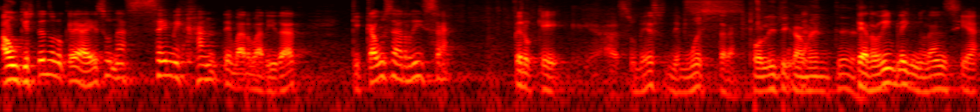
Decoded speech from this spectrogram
aunque usted no lo crea, es una semejante barbaridad que causa risa, pero que a su vez demuestra políticamente terrible ignorancia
